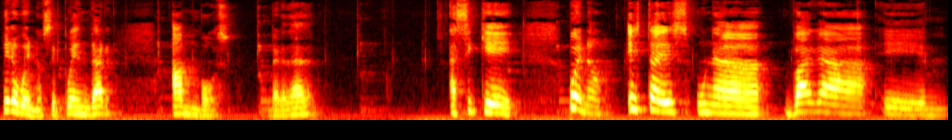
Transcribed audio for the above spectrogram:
Pero bueno, se pueden dar ambos, ¿verdad? Así que, bueno, esta es una vaga, eh,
